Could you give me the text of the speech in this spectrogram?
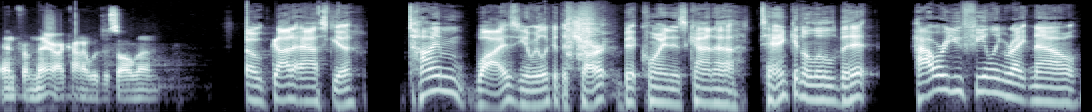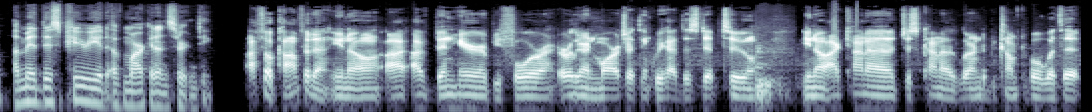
And from there, I kind of was just all in. Oh, gotta ask you. Time wise, you know, we look at the chart, Bitcoin is kind of tanking a little bit. How are you feeling right now amid this period of market uncertainty? I feel confident. You know, I, I've been here before. Earlier in March, I think we had this dip too. You know, I kind of just kind of learned to be comfortable with it.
